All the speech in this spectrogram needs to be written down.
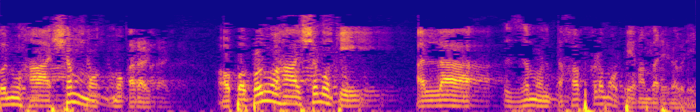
بنو هاشم مقرر کړ او په بنو هاشمو کې الله زمون تخب کړم او پیغمبر راولې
